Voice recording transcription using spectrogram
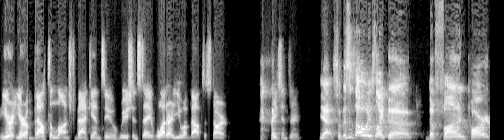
you're you're about to launch back into. We should say, what are you about to start preaching through? yeah. So this is always like the the fun part,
